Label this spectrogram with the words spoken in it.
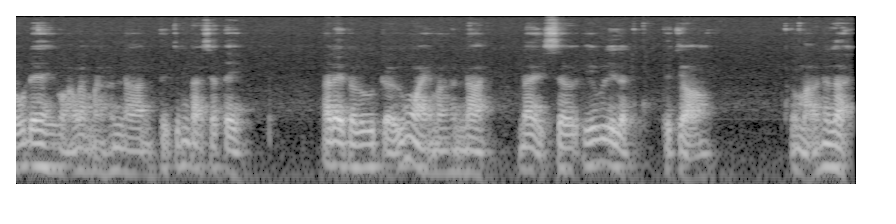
ổ D hoặc là màn hình nền thì chúng ta sẽ tìm ở đây tôi lưu trữ ngoài màn hình này đây sơ yếu lý lịch. Tôi chọn tôi mở nó lên.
